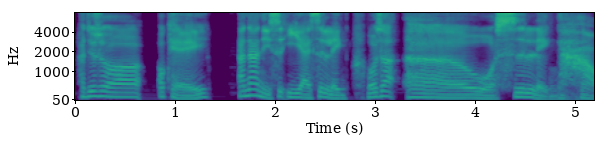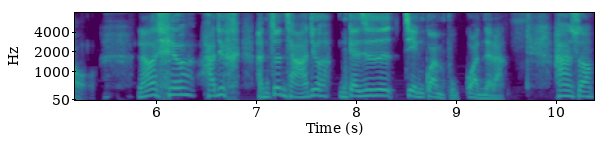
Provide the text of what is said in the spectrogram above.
他就说：“OK。”那你是一还是零？我说呃，我是零号，然后就他就很正常，他就应该就是见惯不惯的啦。他就说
